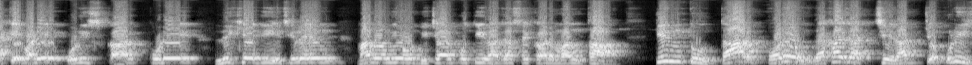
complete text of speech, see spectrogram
একেবারে পরিষ্কার করে লিখে দিয়েছিলেন মাননীয় বিচারপতি রাজাশেখর মান্থা। কিন্তু তারপরেও দেখা যাচ্ছে রাজ্য পুলিশ,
